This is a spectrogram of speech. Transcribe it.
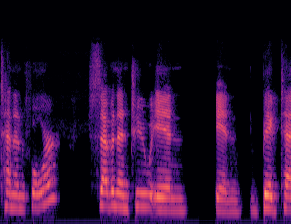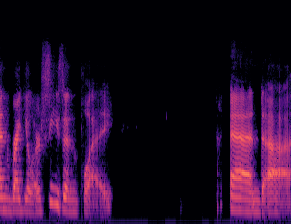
10 and 4, 7 and 2 in in Big 10 regular season play. And uh,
